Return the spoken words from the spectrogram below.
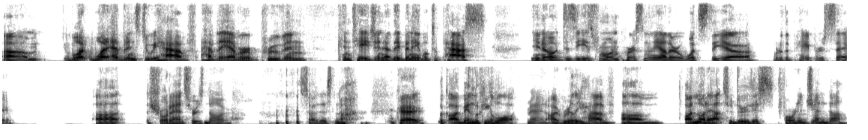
Um, what what evidence do we have? Have they ever proven contagion? Have they been able to pass, you know, disease from one person to the other? What's the uh what do the papers say? Uh the short answer is no. so there's no Okay. Look, I've been looking a lot, man. I really have. Um I'm not out to do this for an agenda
